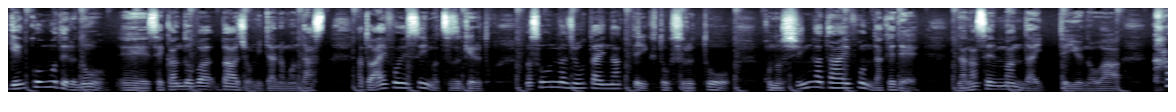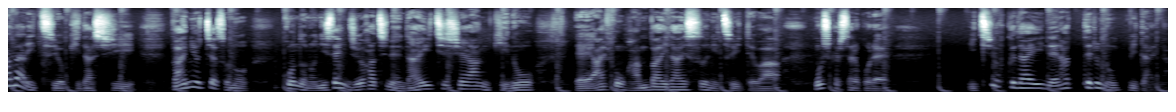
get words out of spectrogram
現行モデルの、えー、セカンドバージョンみたいなものを出すあと iPhone SE も続けると、まあ、そんな状態になっていくとするとこの新型 iPhone だけで7000万台っていうのはかなり強気だし場合によっちゃその今度の2018年第一四半期の、えー、iPhone 販売台数についてはもしかしたらこれ1億台狙ってるの？みたいな。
